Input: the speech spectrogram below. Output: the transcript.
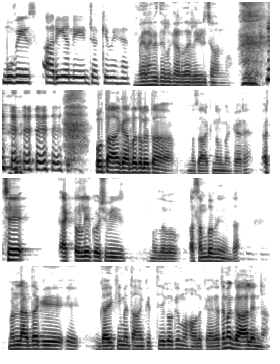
ਮੂਵੀਜ਼ ਆ ਰਹੀਆਂ ਨੇ ਜਾਂ ਕਿਵੇਂ ਹੈ? ਮੇਰਾ ਵੀ ਦਿਲ ਕਰਦਾ ਲੀਡ ਚਾਉਣ ਨੂੰ। ਉਹ ਤਾਂ ਕਰਦਾ ਚਲੋ ਤਾਂ ਮਜ਼ਾਕ ਨਾਲ ਮੈਂ ਕਹਿ ਰਿਹਾ। ਅੱਛੇ ਐਕਟਰ ਲਈ ਕੁਝ ਵੀ ਮਤਲਬ ਅਸੰਭਵ ਨਹੀਂ ਹੁੰਦਾ। ਮੈਨੂੰ ਲੱਗਦਾ ਕਿ ਇਹ ਗਾਇਕੀ ਮੈਂ ਤਾਂ ਕੀਤੀ ਹੈ ਕਿਉਂਕਿ ਮਾਹੌਲ ਕਹਿ ਰਿਹਾ ਤੇ ਮੈਂ ਗਾ ਲੈਣਾ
